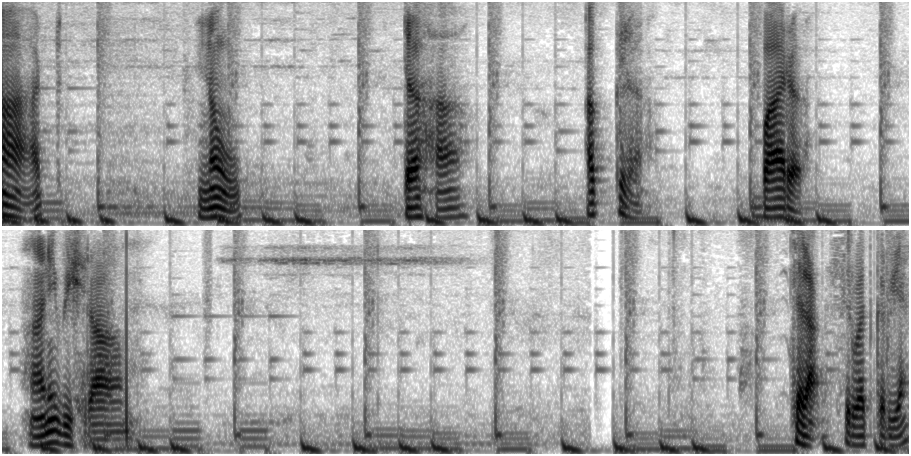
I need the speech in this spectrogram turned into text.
आठ, नऊ, दहा, अकरा, बारा. आणि विश्राम. चला, सुरुवात करूया.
